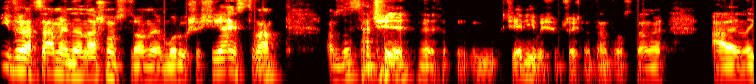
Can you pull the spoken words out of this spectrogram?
I wracamy na naszą stronę muru chrześcijaństwa, a w zasadzie chcielibyśmy przejść na tamtą stronę, ale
